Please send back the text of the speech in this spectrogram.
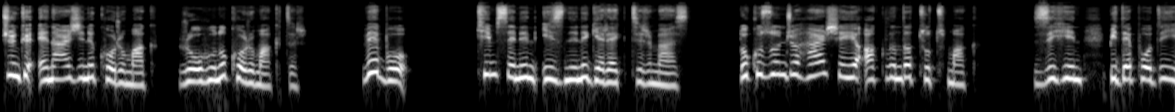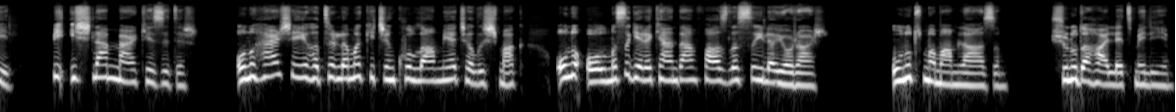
Çünkü enerjini korumak, ruhunu korumaktır. Ve bu kimsenin iznini gerektirmez. Dokuzuncu her şeyi aklında tutmak. Zihin bir depo değil, bir işlem merkezidir. Onu her şeyi hatırlamak için kullanmaya çalışmak, onu olması gerekenden fazlasıyla yorar. Unutmamam lazım. Şunu da halletmeliyim.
